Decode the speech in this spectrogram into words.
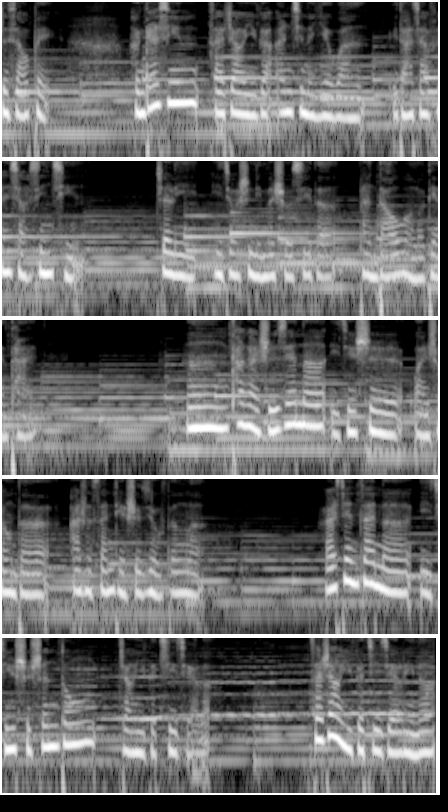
是小北，很开心在这样一个安静的夜晚与大家分享心情。这里依旧是你们熟悉的半岛网络电台。嗯，看看时间呢，已经是晚上的二十三点十九分了。而现在呢，已经是深冬这样一个季节了。在这样一个季节里呢，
